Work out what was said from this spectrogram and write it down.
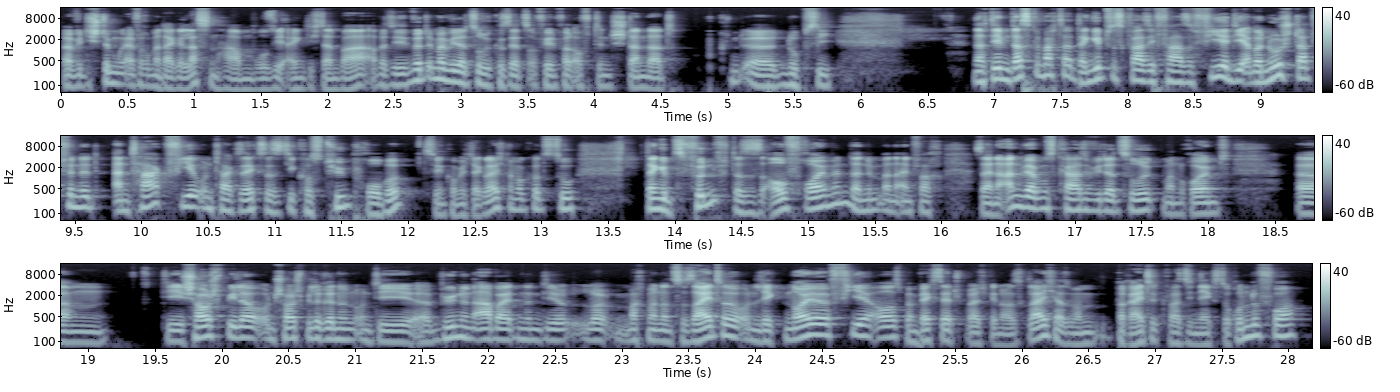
weil wir die Stimmung einfach immer da gelassen haben, wo sie eigentlich dann war. Aber sie wird immer wieder zurückgesetzt, auf jeden Fall auf den Standard äh, Nupsi. Nachdem das gemacht hat, dann gibt es quasi Phase 4, die aber nur stattfindet an Tag 4 und Tag 6. Das ist die Kostümprobe. Deswegen komme ich da gleich nochmal kurz zu. Dann gibt es 5, das ist Aufräumen. Dann nimmt man einfach seine Anwerbungskarte wieder zurück. Man räumt ähm, die Schauspieler und Schauspielerinnen und die äh, Bühnenarbeitenden, die macht man dann zur Seite und legt neue vier aus. Beim Backstage-Bereich genau das gleiche. Also man bereitet quasi die nächste Runde vor.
